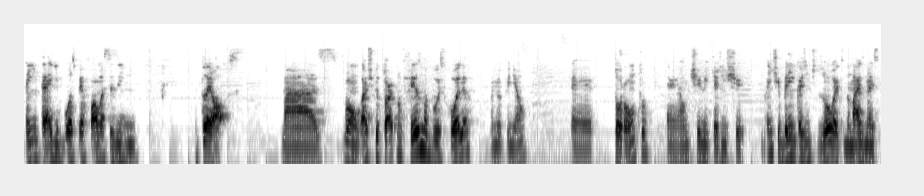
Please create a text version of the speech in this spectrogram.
tem entregue boas performances em, em playoffs. Mas, bom, acho que o Thornton fez uma boa escolha, na minha opinião. É, Toronto é um time que a gente, a gente brinca, a gente zoa e tudo mais, mas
